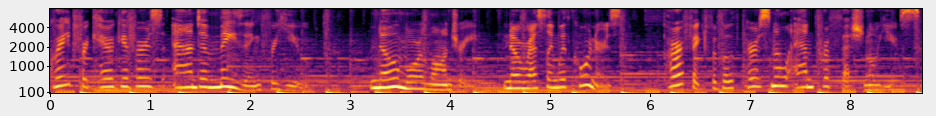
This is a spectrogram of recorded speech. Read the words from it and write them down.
Great for caregivers and amazing for you. No more laundry, no wrestling with corners. Perfect for both personal and professional use.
